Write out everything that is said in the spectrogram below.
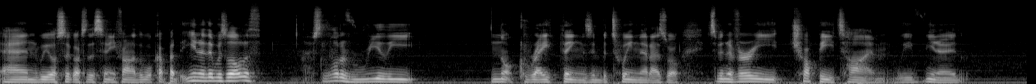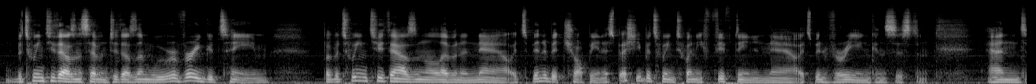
and we also got to the semi final of the World Cup. But you know, there was a lot of there was a lot of really not great things in between that as well. It's been a very choppy time. We, you know, between 2007 and 2011, we were a very good team, but between 2011 and now, it's been a bit choppy, and especially between 2015 and now, it's been very inconsistent. And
